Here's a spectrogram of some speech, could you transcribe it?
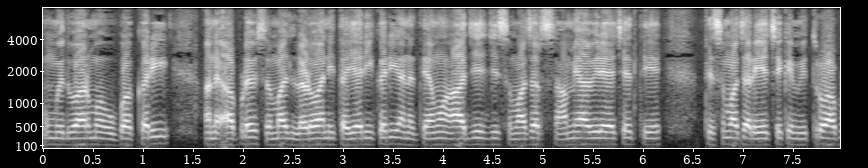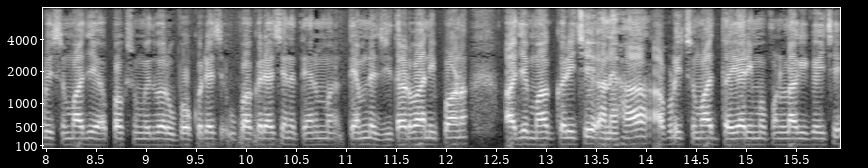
ઉમેદવારમાં ઊભા કરી અને આપણે સમાજ લડવાની તૈયારી કરી અને તેમાં આજે જે સમાચાર સામે આવી રહ્યા છે તે તે સમાચાર એ છે કે મિત્રો આપણી સમાજે અપક્ષ ઉમેદવાર ઊભો કર્યા છે, ઊભા કર્યા છે અને તેમને જીતાડવાની પણ આજે માંગ કરી છે અને હા, આપણી સમાજ તૈયારીમાં પણ લાગી ગઈ છે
